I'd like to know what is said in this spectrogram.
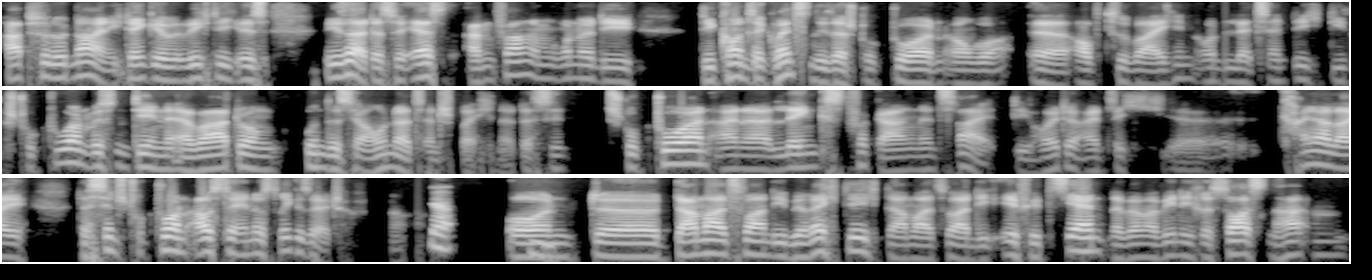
Absolut nein. Ich denke, wichtig ist, wie gesagt, dass wir erst anfangen, im Grunde die, die Konsequenzen dieser Strukturen irgendwo äh, aufzuweichen. Und letztendlich, die Strukturen müssen den Erwartungen unseres Jahrhunderts entsprechen. Das sind Strukturen einer längst vergangenen Zeit, die heute eigentlich äh, keinerlei, das sind Strukturen aus der Industriegesellschaft. Ja. Und äh, damals waren die berechtigt, damals waren die effizient. Ne? Wenn man wenig Ressourcen hatten,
